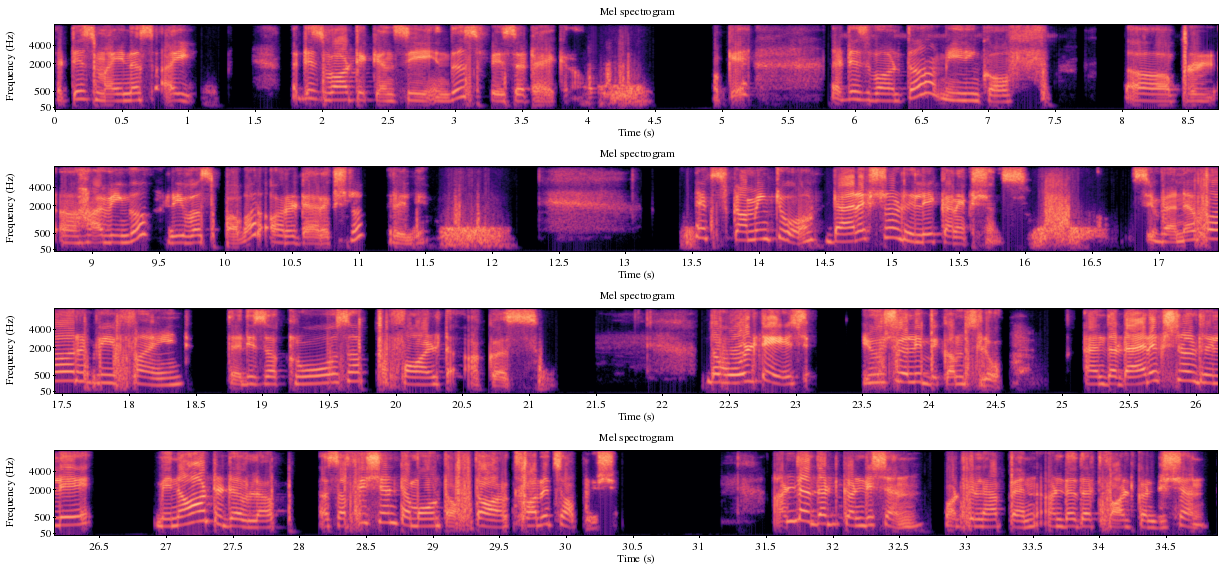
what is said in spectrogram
That is minus i. That is what you can see in this phasor diagram. Okay? That is what the meaning of uh, uh, having a reverse power or a directional relay. Next coming to directional relay connections. See whenever we find there is a close up fault occurs the voltage usually becomes low and the directional relay may not develop a sufficient amount of torque for its operation. Under that condition, what will happen under that fault condition?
